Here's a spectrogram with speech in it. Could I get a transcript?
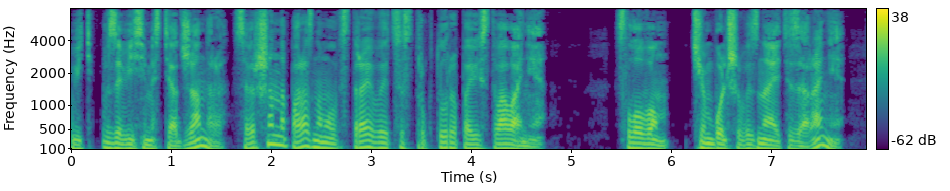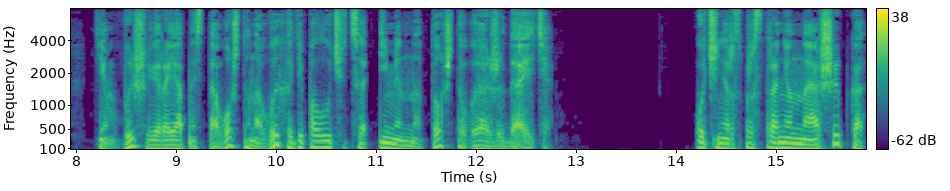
Ведь в зависимости от жанра совершенно по-разному выстраивается структура повествования. Словом, чем больше вы знаете заранее, тем выше вероятность того, что на выходе получится именно то, что вы ожидаете. Очень распространенная ошибка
